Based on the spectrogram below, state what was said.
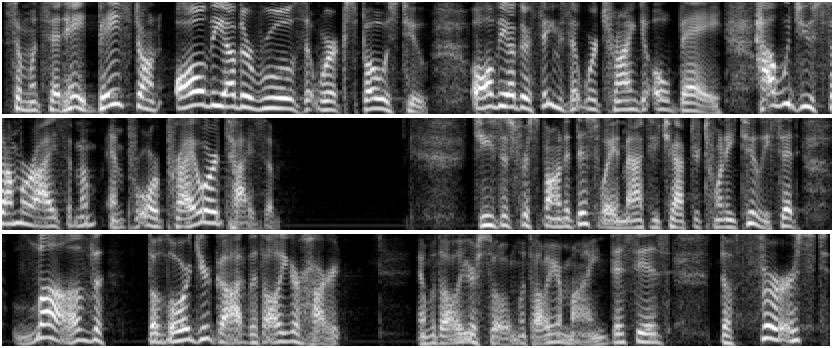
someone said, Hey, based on all the other rules that we're exposed to, all the other things that we're trying to obey, how would you summarize them or prioritize them? Jesus responded this way in Matthew chapter 22. He said, Love the Lord your God with all your heart and with all your soul and with all your mind. This is the first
